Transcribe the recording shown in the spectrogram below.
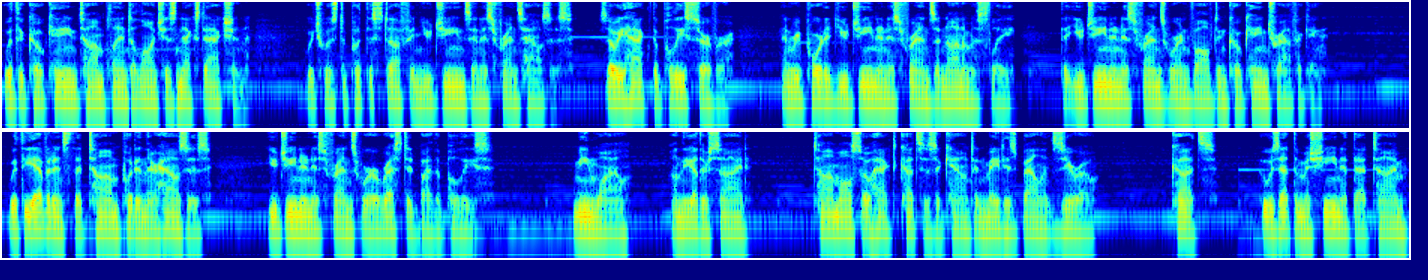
With the cocaine, Tom planned to launch his next action, which was to put the stuff in Eugene's and his friends' houses. So he hacked the police server and reported Eugene and his friends anonymously that Eugene and his friends were involved in cocaine trafficking. With the evidence that Tom put in their houses, Eugene and his friends were arrested by the police. Meanwhile, on the other side, Tom also hacked Kutz's account and made his balance zero. Kutz, who was at the machine at that time,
